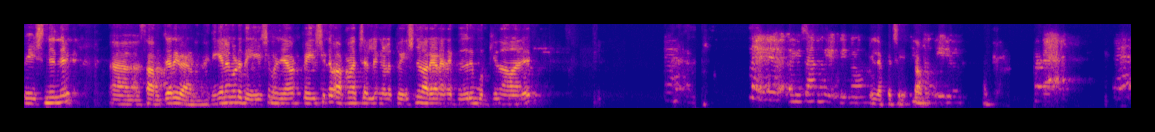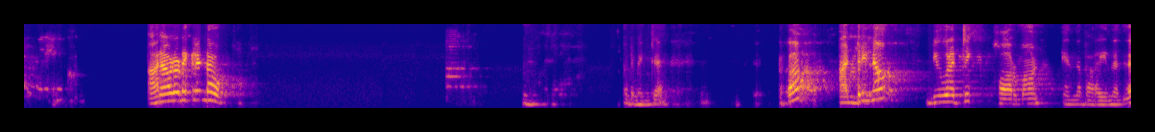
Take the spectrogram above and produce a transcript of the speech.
പേഷ്യന്റിന് സർജറി വേണം. എനിക്കെല്ലാം കൂടെ ദേഷ്യം പറഞ്ഞു ഞാൻ പേഷ്യന്റ് പറഞ്ഞ വെച്ചാൽ നിങ്ങൾ പേഷ്യന്റ് പറയാണ് എന്നെ കീറി മുറിക്കുന്നതാണ് ഇല്ല ഇപ്പൊ ചെയ്യാം. അവൻ അവിടെ എവിടെയെങ്കിലും ഉണ്ടാവും ഒരു മിനിറ്റ്. അപ്പൊ അഡ്രിനോ ഡ്യൂററ്റിക് ഹോർമോൺ എന്ന് പറയുന്നത്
